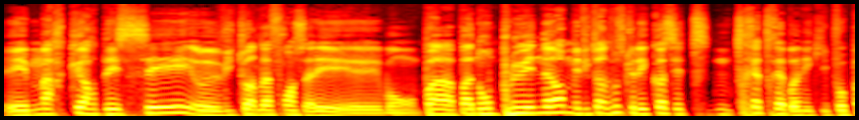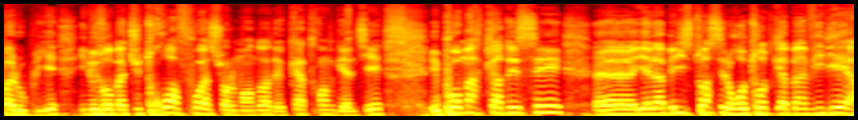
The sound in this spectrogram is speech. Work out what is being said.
et marqueur d'essai. euh, victoire de la France. Allez, bon, pas pas non plus énorme, mais victoire de la France parce que l'Écosse est une très très bonne équipe. Faut pas l'oublier. Ils nous ont battu trois fois sur le mandat de 4 ans de Galtier. Et pour marqueur d'essai, euh, il y a la belle histoire, c'est le retour de Gabin Villiers,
